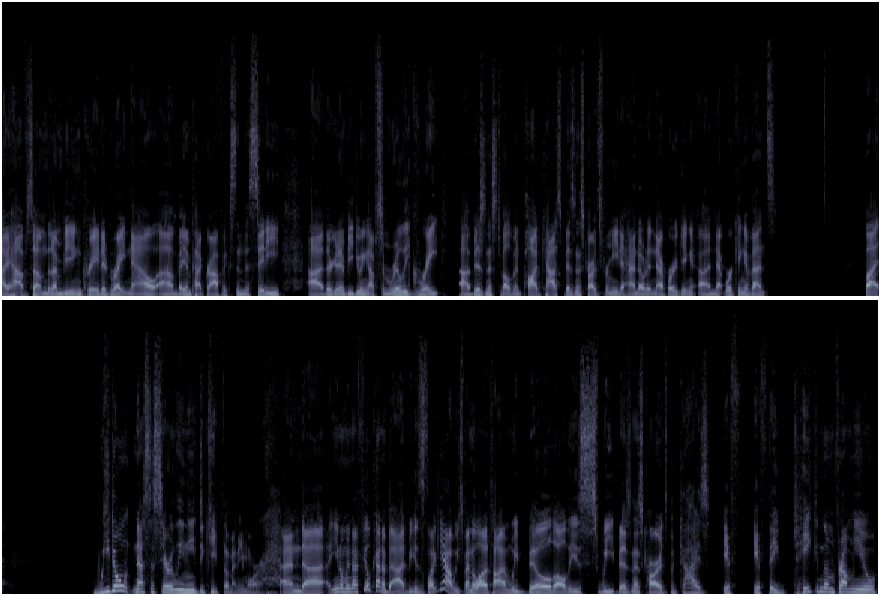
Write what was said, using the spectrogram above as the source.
I have some that I'm being created right now um, by Impact Graphics in the city. Uh, they're going to be doing up some really great uh, business development podcast business cards for me to hand out at networking uh, networking events. But we don't necessarily need to keep them anymore. And, uh, you know, I mean, I feel kind of bad because it's like, yeah, we spend a lot of time, we build all these sweet business cards. But guys, if if they've taken them from you,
